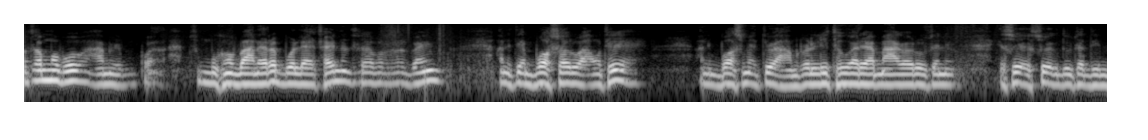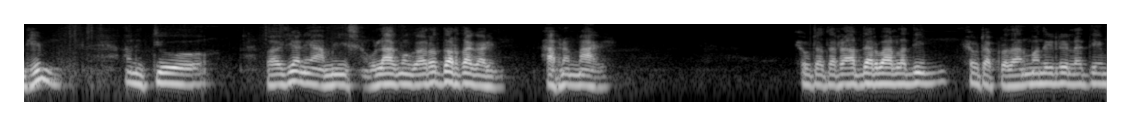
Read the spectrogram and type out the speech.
अचम्म भयो। हामी मुखमा बाँधेर बोलेको छैन गयौँ अनि त्यहाँ बसहरू आउँथे। अनि बसमा त्यो हाम्रो लिथो गरेका मागहरू चाहिँ यसो यसो एक दुईवटा दिन्थ्यौँ अनि त्यो भएपछि अनि हामी हुलाकमा गएर दर्ता गऱ्यौँ आफ्ना माग। एउटा त राज दरबारलाई दिउँ एउटा प्रधानमन्त्रीलाई दिउँ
